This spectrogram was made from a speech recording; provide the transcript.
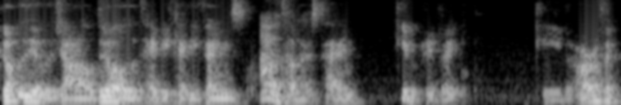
Go up to the other channel, do all the typey clicky things, and until next time, keep it creepy, keep it horrorific.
